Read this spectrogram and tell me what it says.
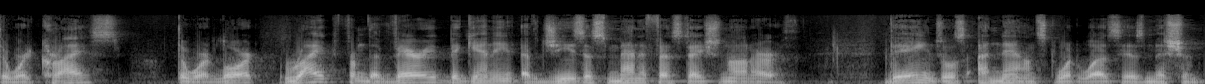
the word Christ, the word Lord, right from the very beginning of Jesus' manifestation on earth. The angels announced what was his mission.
